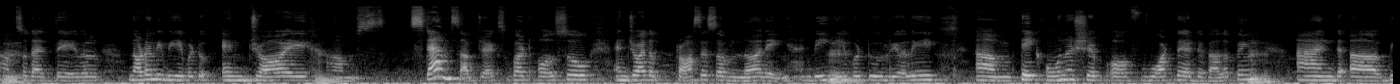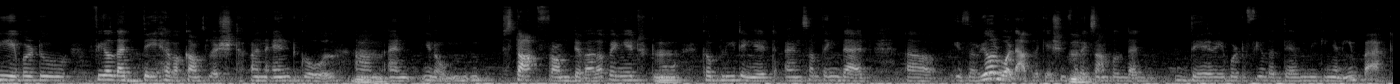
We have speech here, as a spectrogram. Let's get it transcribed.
um, Mhm. so that they will not only be able to enjoy um, STEM subjects, but also enjoy the process of learning and being Mhm. able to really um, take ownership of what they're developing Mhm. and uh, be able to feel that they have accomplished an end goal um, Mhm. and you know m- start from developing it to Mhm. completing it and something that uh, is a real world application for example that they're able to feel that they're making an impact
